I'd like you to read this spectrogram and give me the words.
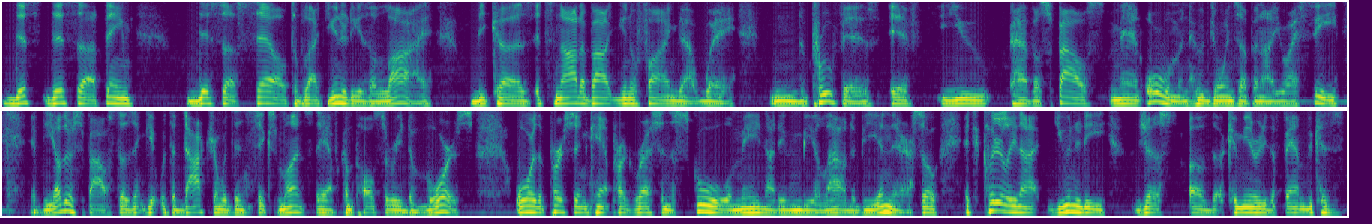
this this uh, thing, this uh, sell to Black Unity is a lie because it's not about unifying that way. The proof is if you have a spouse, man or woman, who joins up in IUIC, if the other spouse doesn't get with the doctrine within six months, they have compulsory divorce, or the person can't progress in the school or may not even be allowed to be in there. So it's clearly not unity just of the community, the family, because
